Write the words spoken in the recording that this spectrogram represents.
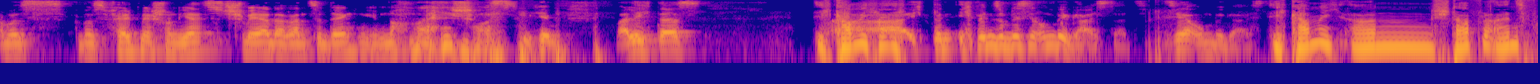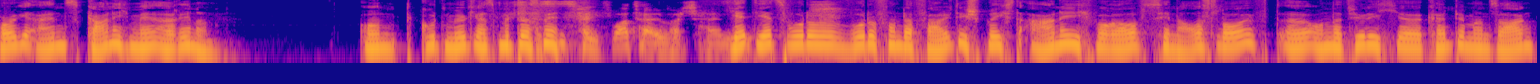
aber, es, aber es fällt mir schon jetzt schwer, daran zu denken, ihm nochmal eine Chance zu geben, weil ich das, Ich kann mich, ah, ich, bin, ich bin so ein bisschen unbegeistert, sehr unbegeistert. ich kann mich an Staffel 1, Folge 1 gar nicht mehr erinnern. Und gut möglich, dass mit das, Das ist ein Vorteil wahrscheinlich. jetzt, jetzt wo du, wo du von der Falte sprichst, ahne ich, worauf es hinausläuft. Äh, Und natürlich äh, könnte man sagen,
